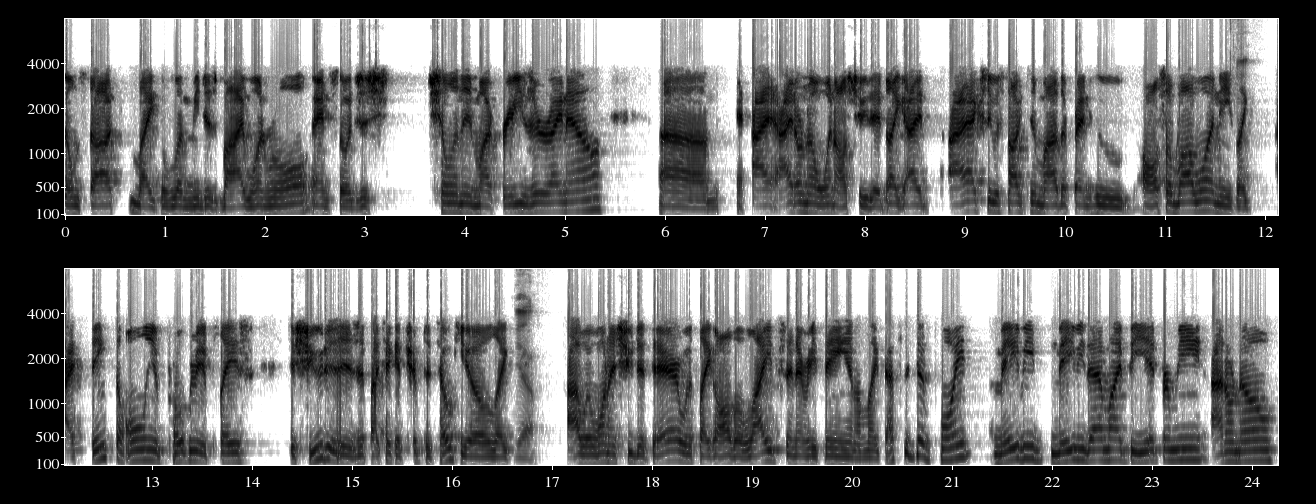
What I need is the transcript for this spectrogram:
film stock. Like, let me just buy one roll. And so just chilling in my freezer right now. Um, I, I don't know when I'll shoot it. Like, I, I actually was talking to my other friend who also bought one. He's like, I think the only appropriate place to shoot it is if I take a trip to Tokyo. Like, Yeah. I would want to shoot it there with like all the lights and everything. And I'm like, that's a good point. Maybe, maybe that might be it for me. I don't know.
